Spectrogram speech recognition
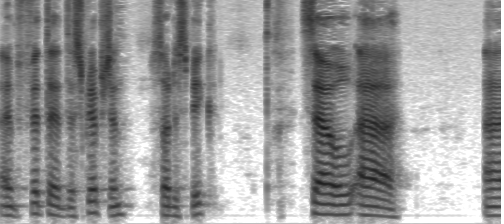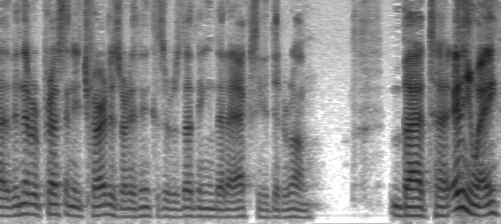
I fit the description, so to speak. So uh, uh, they never pressed any charges or anything because there was nothing that I actually did wrong. But uh, anyway,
